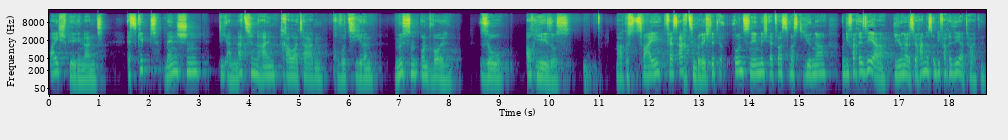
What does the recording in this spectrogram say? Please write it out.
Beispiel genannt. Es gibt Menschen, die an nationalen Trauertagen provozieren müssen und wollen. So auch Jesus. Markus 2, Vers 18 berichtet uns nämlich etwas, was die Jünger und die Pharisäer, die Jünger des Johannes und die Pharisäer taten.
